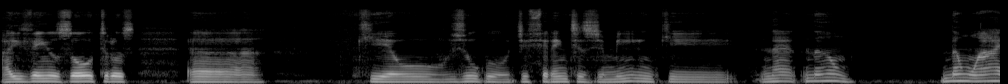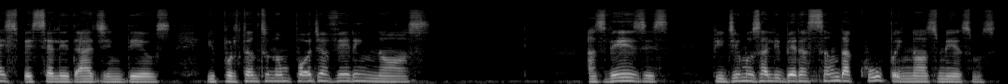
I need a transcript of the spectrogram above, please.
Aí vem os outros uh, que eu julgo diferentes de mim, que, né? Não não há especialidade em Deus e, portanto, não pode haver em nós. Às vezes, pedimos a liberação da culpa em nós mesmos.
